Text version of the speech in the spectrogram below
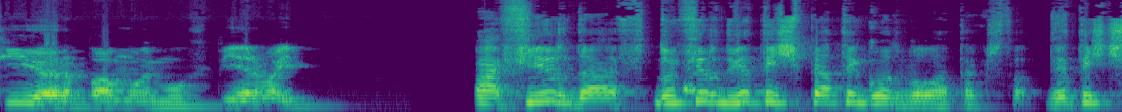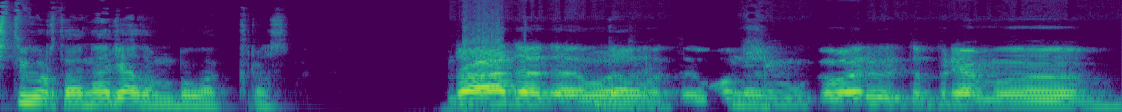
Fear, по-моему, в первой. А, Fear, да. Ну, Fear 2005 год была, так что... 2004, она рядом была как раз. Да, да, да, вот, да, вот. В общем, да. говорю, это прям,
